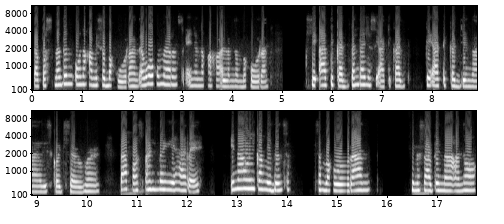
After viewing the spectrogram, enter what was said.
tapos, nandun una kami sa Bakuran. Ewan ko kung meron sa inyo nakakaalam ng Bakuran. Si Ate Kad, tanda niyo si Ate Kad. Kay Ate Kad yun na Discord server. Tapos, ang nangyari, inaway kami dun sa, sa Bakuran. Sinasabi na, ano,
